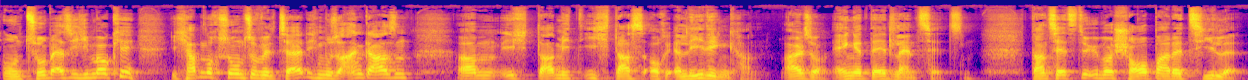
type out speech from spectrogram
Und so weiß ich immer, okay, ich habe noch so und so viel Zeit, ich muss angasen, ähm, ich, damit ich das auch erledigen kann. Also enge Deadlines setzen. Dann setzt du überschaubare Ziele.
